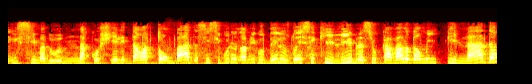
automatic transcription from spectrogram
em cima do, na coxinha, ele dá uma tombada assim, segura no amigo dele, os dois se equilibram, assim, o cavalo dá uma empinada,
